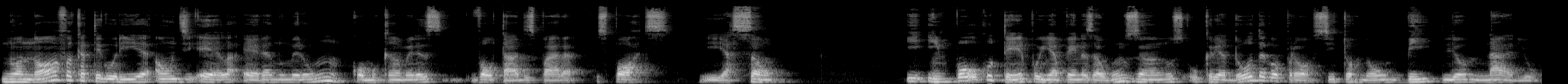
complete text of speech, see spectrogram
numa nova categoria onde ela era número um, como câmeras voltadas para esportes e ação. E em pouco tempo, em apenas alguns anos, o criador da GoPro se tornou um bilionário.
